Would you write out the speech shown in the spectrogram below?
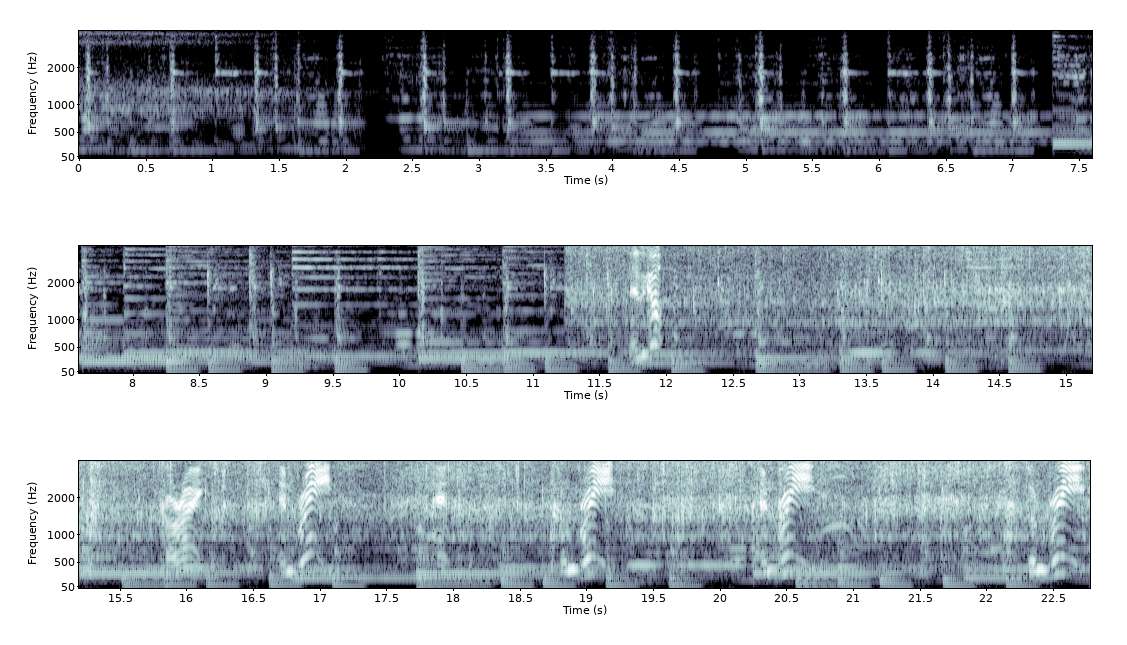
Let's go. Right. And breathe. And, and breathe. And breathe. Don't breathe.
